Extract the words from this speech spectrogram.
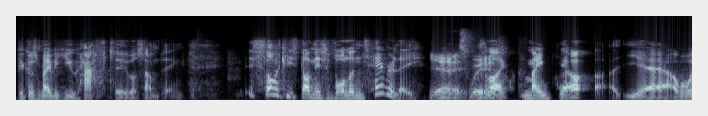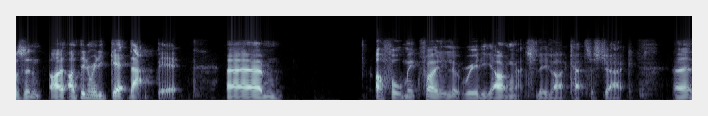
because maybe you have to or something. It's like he's done this voluntarily. Yeah, it's weird. To like make it up. Yeah, I wasn't. I, I didn't really get that bit. Um, I thought Mick Foley looked really young, actually, like Cactus Jack. Uh,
